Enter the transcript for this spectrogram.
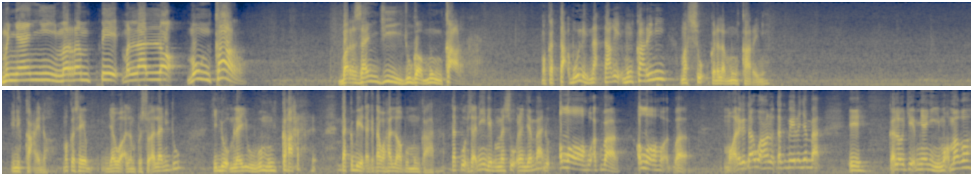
menyanyi merempit melalak mungkar. Barzanji juga mungkar. Maka tak boleh nak tarik mungkar ini Masuk ke dalam mungkar ini. Ini kaedah. Maka saya jawab dalam persoalan itu Hidup Melayu pun mungkar. Takbir tak ketawa hala pun mungkar. Takut saat ni dia pun masuk dalam jambat Allahu Akbar Allahu Akbar Mak dia kata awak duk takbir dalam jambat Eh kalau cik menyanyi mak marah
